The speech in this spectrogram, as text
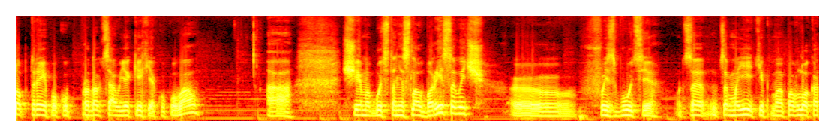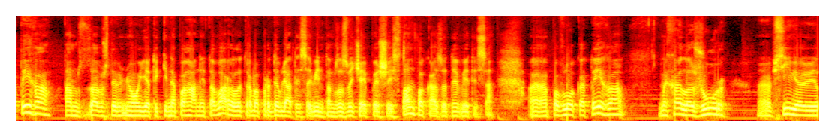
топ-3 продавця, у яких я купував. А ще, мабуть, Станіслав Борисович в Фейсбуці. Оце, це мої тип Павло Катига. Там завжди в нього є такий непоганий товар, але треба придивлятися. Він там зазвичай пише і стан показує дивитися. Е, Павло Катига, Михайло Жур. Е, всі я,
